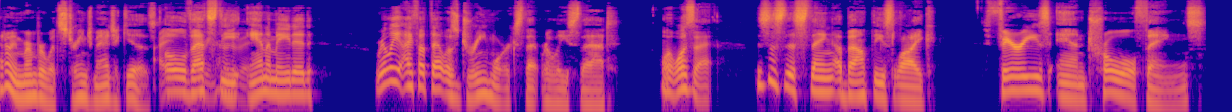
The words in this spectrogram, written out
I don't even remember what Strange Magic is. I oh, that's the animated. Really, I thought that was DreamWorks that released that. What was that? This is this thing about these like fairies and troll things.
